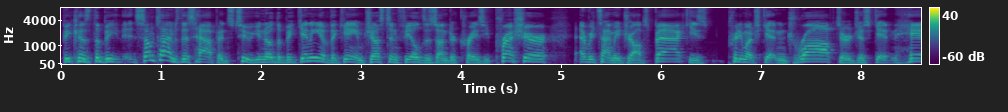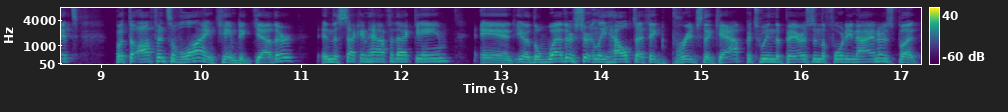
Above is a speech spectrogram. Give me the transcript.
because the sometimes this happens too. You know, the beginning of the game, Justin Fields is under crazy pressure. Every time he drops back, he's pretty much getting dropped or just getting hit. But the offensive line came together in the second half of that game. And, you know, the weather certainly helped, I think, bridge the gap between the Bears and the 49ers. But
